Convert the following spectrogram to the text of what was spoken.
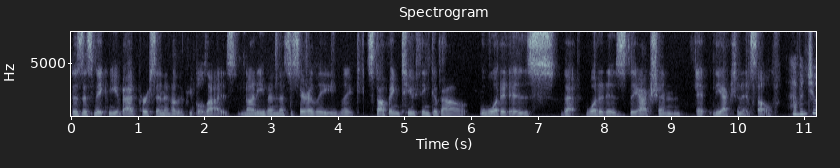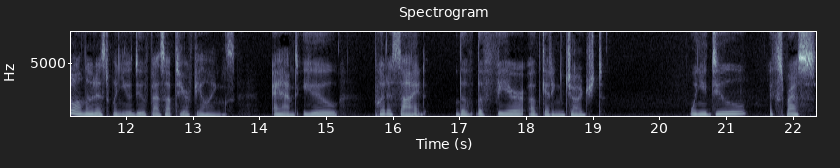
does this make me a bad person in other people's eyes? Not even necessarily like stopping to think about what it is that what it is the action it, the action itself. Haven't you all noticed when you do fess up to your feelings and you put aside the the fear of getting judged? When you do express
